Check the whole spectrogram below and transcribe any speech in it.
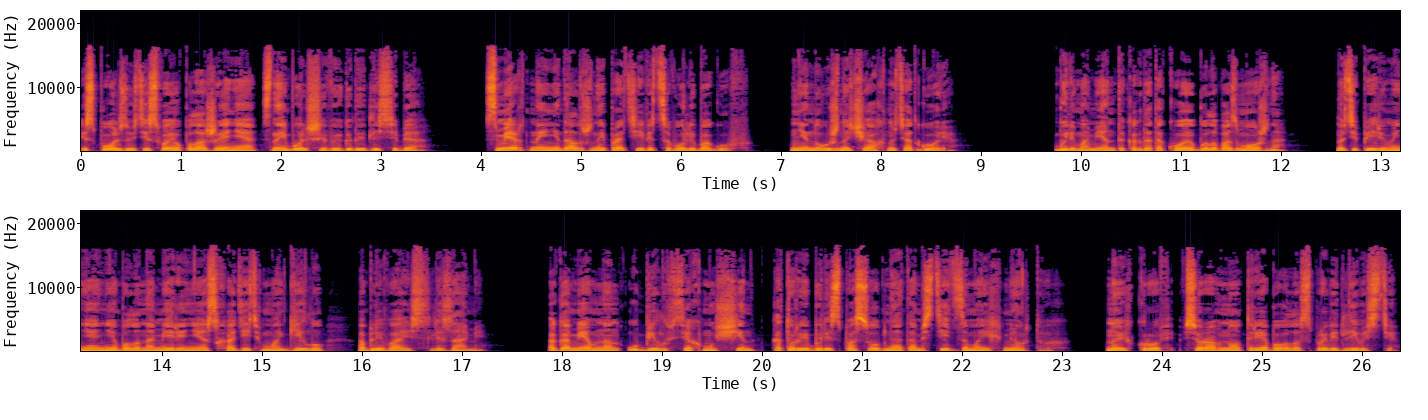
Используйте свое положение с наибольшей выгодой для себя. Смертные не должны противиться воле богов. Не нужно чахнуть от горя. Были моменты, когда такое было возможно, но теперь у меня не было намерения сходить в могилу, обливаясь слезами. Агамемнон убил всех мужчин, которые были способны отомстить за моих мертвых. Но их кровь все равно требовала справедливости.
